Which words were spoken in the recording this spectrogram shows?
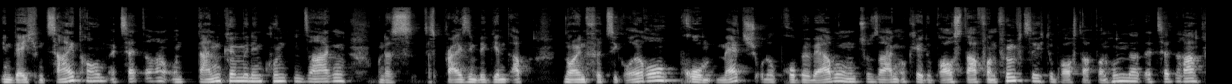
in welchem Zeitraum etc. Und dann können wir dem Kunden sagen, und das, das Pricing beginnt ab 49 Euro pro Match oder pro Bewerbung und zu sagen, okay, du brauchst davon 50, du brauchst davon 100 etc.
